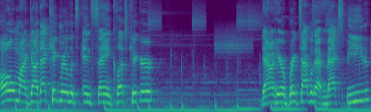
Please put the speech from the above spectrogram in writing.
Oh my God, that kick meter looks insane. Clutch kicker. Down here, break tackles at max speed.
